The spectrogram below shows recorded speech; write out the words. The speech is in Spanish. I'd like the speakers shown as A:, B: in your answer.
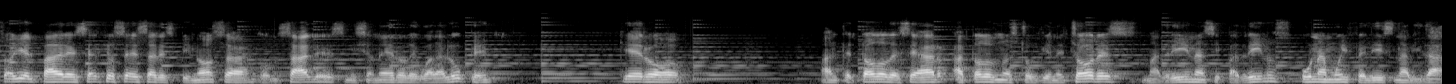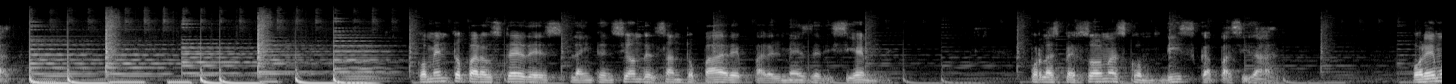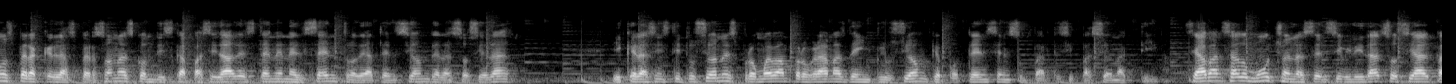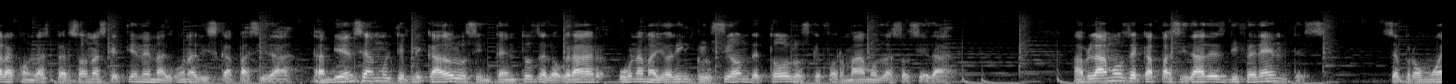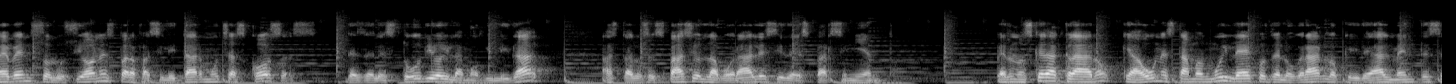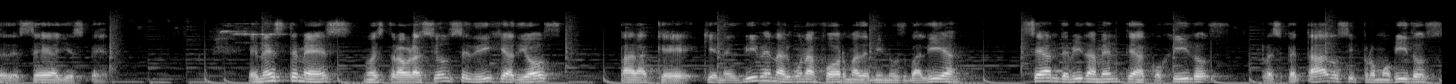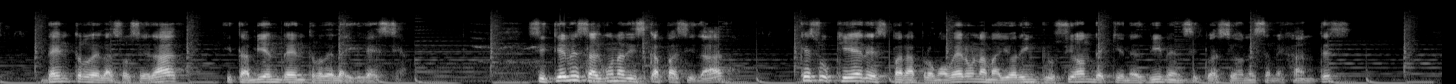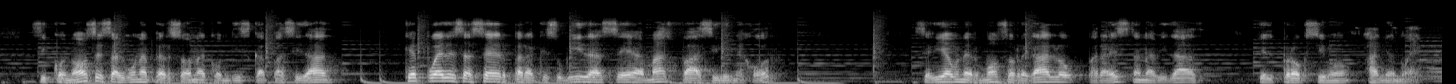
A: Soy el padre Sergio César Espinosa González, misionero de Guadalupe. Quiero ante todo desear a todos nuestros bienhechores, madrinas y padrinos una muy feliz Navidad. Comento para ustedes la intención del Santo Padre para el mes de diciembre, por las personas con discapacidad. Oremos para que las personas con discapacidad estén en el centro de atención de la sociedad y que las instituciones promuevan programas de inclusión que potencien su participación activa. Se ha avanzado mucho en la sensibilidad social para con las personas que tienen alguna discapacidad. También se han multiplicado los intentos de lograr una mayor inclusión de todos los que formamos la sociedad. Hablamos de capacidades diferentes. Se promueven soluciones para facilitar muchas cosas, desde el estudio y la movilidad hasta los espacios laborales y de esparcimiento. Pero nos queda claro que aún estamos muy lejos de lograr lo que idealmente se desea y espera. En este mes, nuestra oración se dirige a Dios para que quienes viven alguna forma de minusvalía sean debidamente acogidos, respetados y promovidos dentro de la sociedad y también dentro de la iglesia. Si tienes alguna discapacidad, ¿qué sugieres para promover una mayor inclusión de quienes viven situaciones semejantes? Si conoces a alguna persona con discapacidad, ¿qué puedes hacer para que su vida sea más fácil y mejor? Sería un hermoso regalo para esta Navidad y el próximo Año Nuevo.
